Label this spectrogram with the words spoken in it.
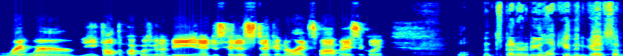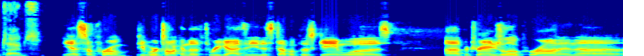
right where he thought the puck was going to be, and it just hit his stick in the right spot, basically. It's better to be lucky than good sometimes. Yeah, so pro, people were talking the three guys that need to step up this game was uh, Pietrangelo, Perron, and uh,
